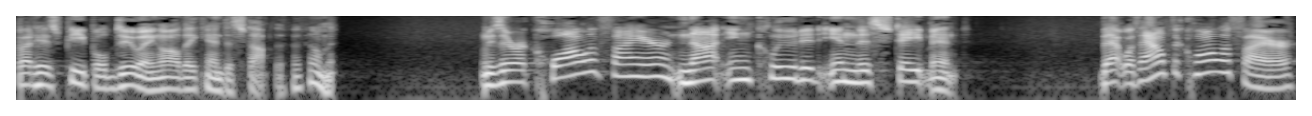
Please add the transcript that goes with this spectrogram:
but his people doing all they can to stop the fulfillment. Is there a qualifier not included in this statement that without the qualifier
